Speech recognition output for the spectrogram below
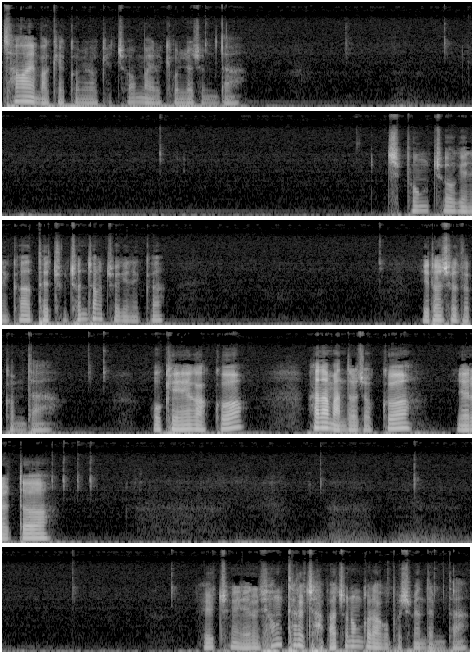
상황에 맞게끔 이렇게 조금만 이렇게 올려줍니다. 지붕 쪽이니까 대충 천장 쪽이니까 이런 식으로 될 겁니다. 오케이 해갖고 하나 만들어줬고 얘를 또 일종의 얘를 형태를 잡아주는 거라고 보시면 됩니다.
